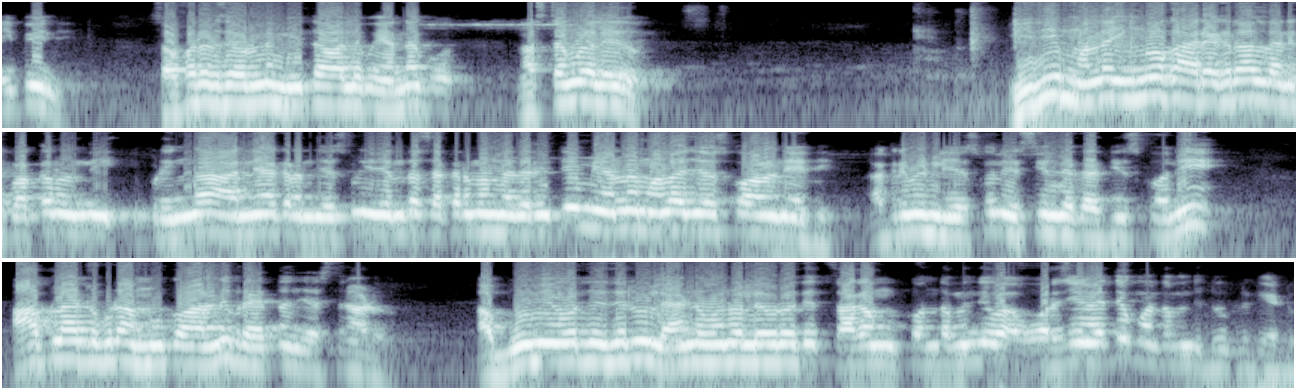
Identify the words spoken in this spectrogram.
అయిపోయింది. సఫరర్స్ ఎవరైనా మిగతా వాళ్ళు మీ అన్నకు నష్టం కూడా లేదు. ఇది మళ్ళీ ఇంకొక ఆరు ఎకరాలు దాని పక్కన ఉంది. ఇప్పుడు ఇంకా అన్యాకరం చేసుకుని ఇది ఎంత సక్రమంగా జరిగితే మీ అన్న మళ్ళా చేసుకోవాలనేది. అగ్రిమెంట్లు చేసుకొని ఎస్సీల దగ్గర తీసుకొని ఆ ప్లాట్లు కూడా అమ్ముకోవాలని ప్రయత్నం చేస్తున్నాడు. ఆ భూమి ఎవరి దగ్గర ల్యాండ్ ఓనర్లు ఎవరైతే సగం కొంతమంది ఒరిజినల్ అయితే కొంతమంది డూప్లికేట్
